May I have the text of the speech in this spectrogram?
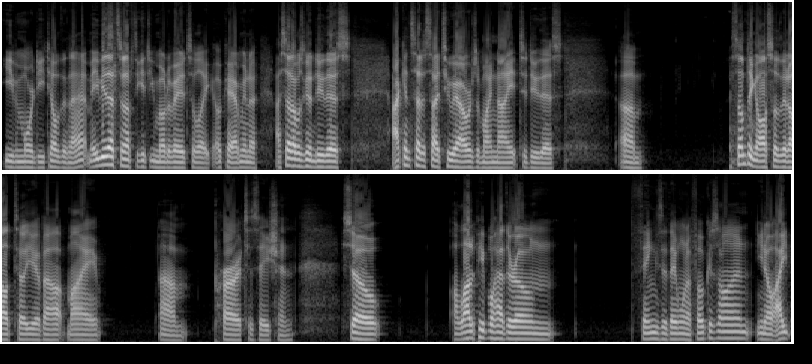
even more detailed than that. Maybe that's enough to get you motivated to like, okay, I'm gonna. I said I was gonna do this. I can set aside two hours of my night to do this. Um, something also that I'll tell you about my um, prioritization. So, a lot of people have their own things that they want to focus on. You know, I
